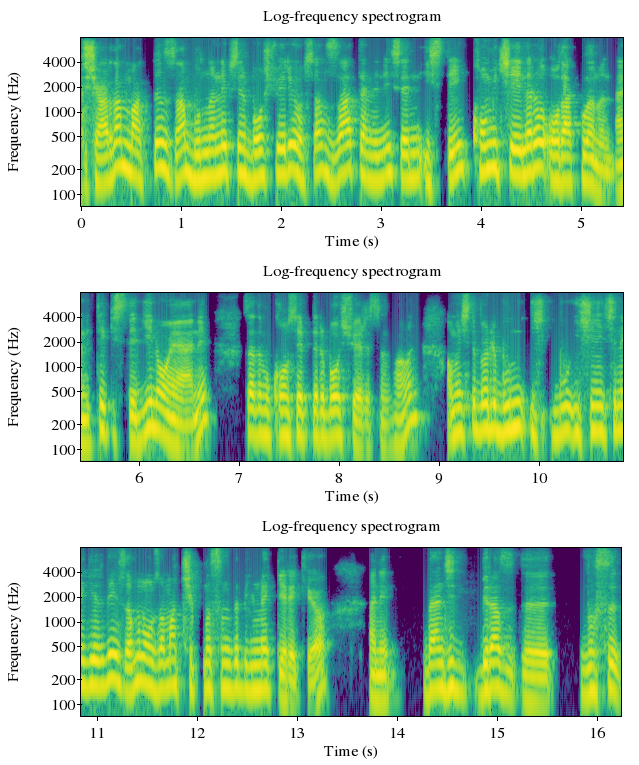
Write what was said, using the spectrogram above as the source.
dışarıdan baktığın zaman bunların hepsini boş veriyorsan zaten hani senin isteğin komik şeylere odaklanın. Hani tek istediğin o yani. Zaten bu konseptleri boş verirsin falan. Ama işte böyle bunun, bu işin içine girdiğin zaman o zaman çıkmasını da bilmek gerekiyor. Hani bence biraz e, nasıl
